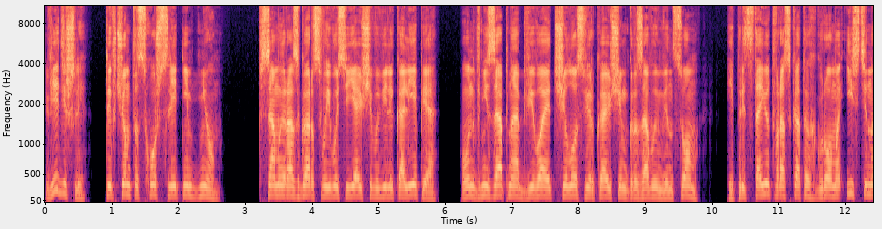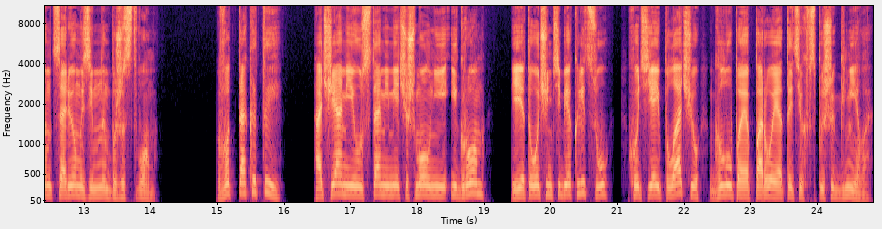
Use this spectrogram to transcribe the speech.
Видишь ли, ты в чем-то схож с летним днем. В самый разгар своего сияющего великолепия он внезапно обвивает чело сверкающим грозовым венцом и предстает в раскатах грома истинным царем и земным божеством. Вот так и ты, очами и устами мечешь молнии и гром, и это очень тебе к лицу, хоть я и плачу, глупая порой от этих вспышек гнева.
